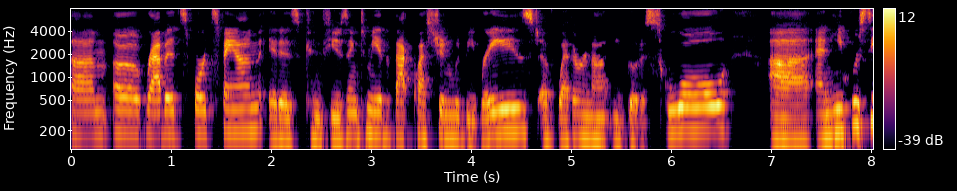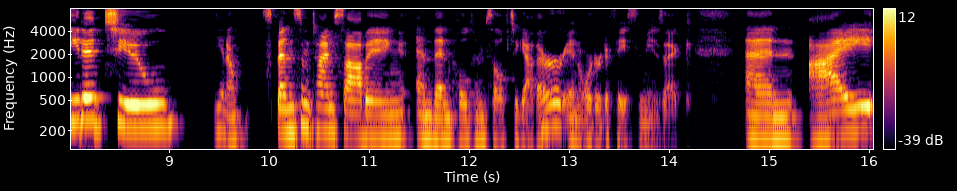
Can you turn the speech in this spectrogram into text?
um, a rabid sports fan, it is confusing to me that that question would be raised of whether or not you go to school. Uh, and he proceeded to, you know, spend some time sobbing and then pulled himself together in order to face the music. And I,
